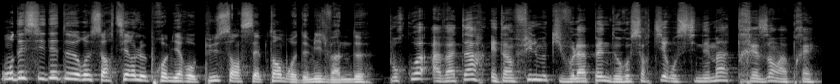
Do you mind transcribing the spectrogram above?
ont décidé de ressortir le premier opus en septembre 2022. Pourquoi Avatar est un film qui vaut la peine de ressortir au cinéma 13 ans après?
